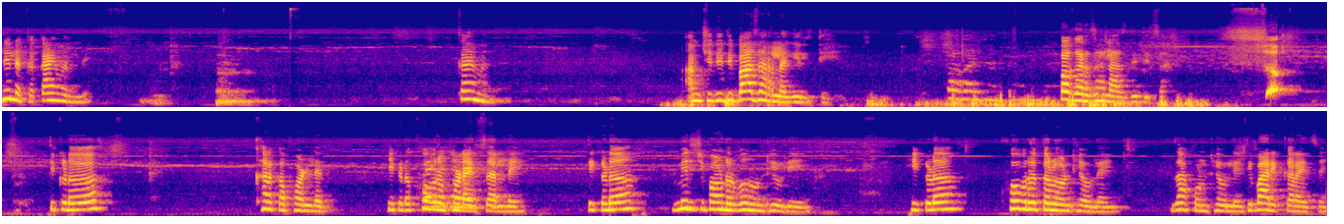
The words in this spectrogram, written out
दिलं का? काय म्हणले? काय म्हणले? आमची दिदी बाजारला गेली ती पगार झाला आज दिदीचा. तिकडं खरका फोडल्यात. इकडं खोबरं फोडायचं चाललंय. तिकडं मिरची पावडर भरून ठेवली इकडं खोबरं तळून ठेवलंय. झाकून ठेवलंय. ती बारीक करायचंय.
